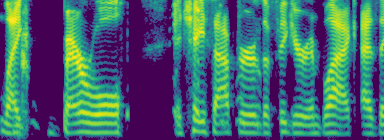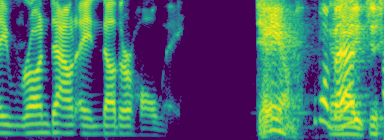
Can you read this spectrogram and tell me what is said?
like barrel and chase after the figure in black as they run down another hallway. damn. Come on, and I just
